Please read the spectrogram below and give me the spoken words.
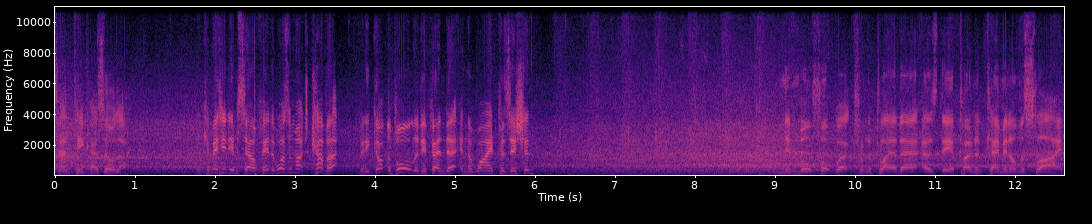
Santi Cazorla. He committed himself here. There wasn't much cover, but he got the ball, the defender, in the wide position. Nimble footwork from the player there as the opponent came in on the slide.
